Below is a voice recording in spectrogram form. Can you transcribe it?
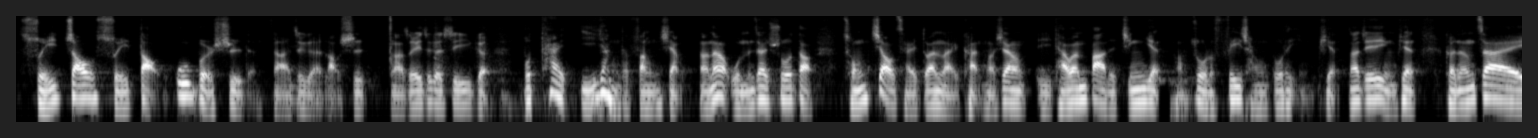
随招随到 Uber 式的啊，这个老师。啊，所以这个是一个不太一样的方向啊。那我们再说到从教材端来看，好像以台湾爸的经验啊，做了非常多的影片。那这些影片可能在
